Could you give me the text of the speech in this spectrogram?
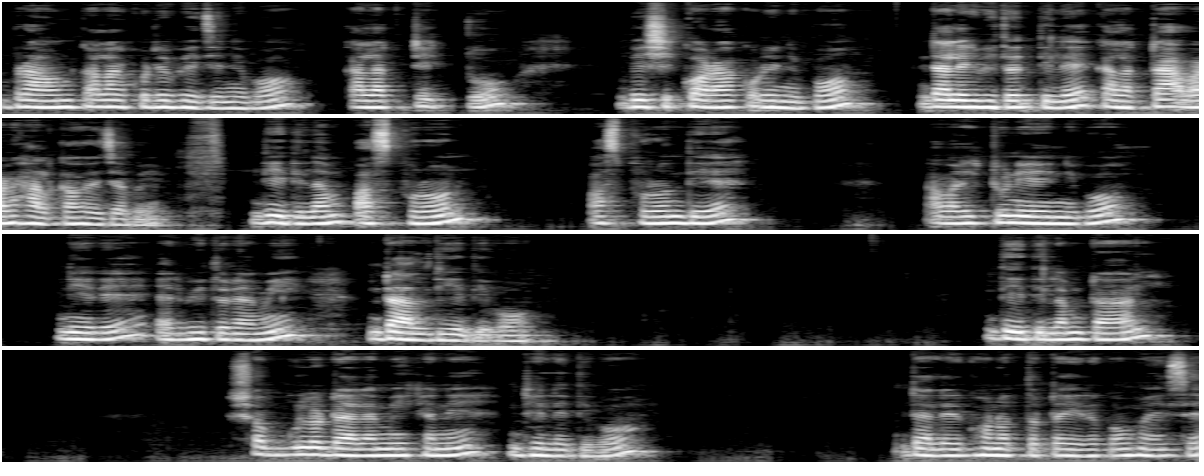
ব্রাউন কালার করে ভেজে নিব। কালারটা একটু বেশি কড়া করে নিব। ডালের ভিতর দিলে কালারটা আবার হালকা হয়ে যাবে। দিয়ে দিলাম পাঁচফোড়ন। পাঁচফোড়ন দিয়ে আবার একটু নেড়ে নিব। নেড়ে এর ভিতরে আমি ডাল দিয়ে দিব। দিয়ে দিলাম ডাল। সবগুলো ডাল আমি এখানে ঢেলে দিব। ডালের ঘনত্বটা এরকম হয়েছে।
